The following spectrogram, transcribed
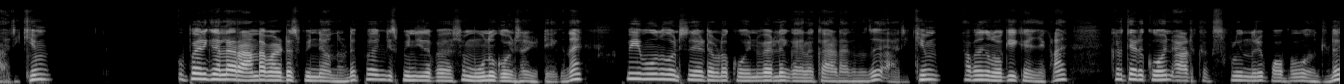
ആയിരിക്കും. ഇപ്പോൾ എനിക്ക് നല്ല റാണ്ടമായിട്ട് സ്പിൻ ആവുന്നുണ്ട്. ഇപ്പോൾ എനിക്ക് സ്പിൻ ചെയ്ത പ്രാവശ്യം മൂന്ന് കോയിൻസാണ് കിട്ടിയേക്കുന്നത് അപ്പോൾ ഈ മൂന്ന് കോയിൻസിനായിട്ട് നമ്മുടെ കോയിൻ വാഡിലേയും കാര്യങ്ങളൊക്കെ ആഡ് ആകുന്നത് ആയിരിക്കും. അപ്പോൾ നിങ്ങൾ നോക്കിക്കഴിഞ്ഞേക്കണം. കൃത്യമായിട്ട് കോയിൻ ആഡ് എക്സ്പ്ലോർ എന്നൊരു പോപ്പ് വന്നിട്ടുണ്ട്.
